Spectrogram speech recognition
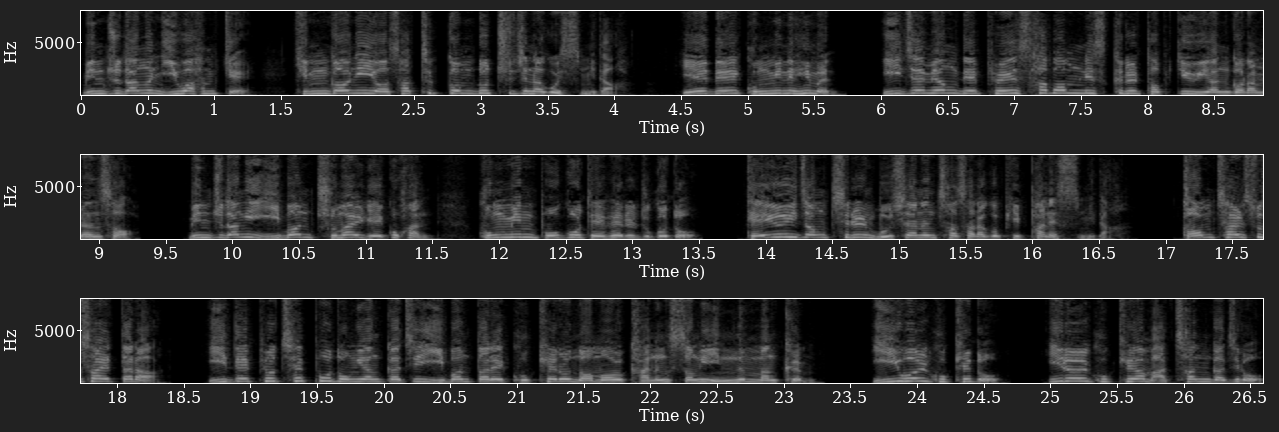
민주당은 이와 함께 김건희 여사 특검도 추진하고 있습니다. 이에 대해 국민의힘은 이재명 대표의 사법 리스크를 덮기 위한 거라면서 민주당이 이번 주말 예고한 국민보고대회를 두고도 대의 정치를 무시하는 처사라고 비판했습니다. 검찰 수사에 따라 이 대표 체포 동향까지 이번 달에 국회로 넘어올 가능성이 있는 만큼 2월 국회도 1월 국회와 마찬가지로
